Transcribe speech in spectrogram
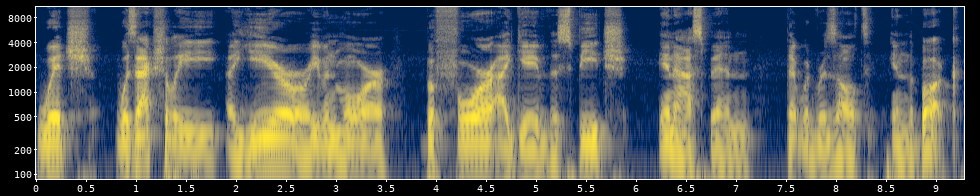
which was actually a year or even more before I gave the speech in Aspen that would result in the book.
